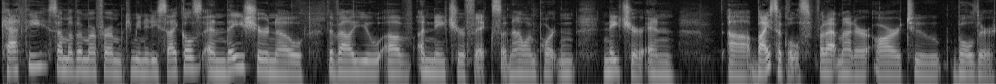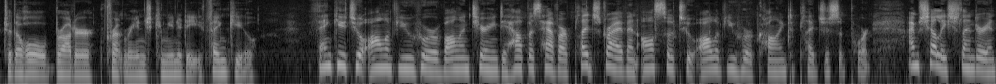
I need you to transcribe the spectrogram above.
Kathy. Some of them are from Community Cycles, and they sure know the value of a nature fix and how important nature and uh, bicycles, for that matter, are to Boulder, to the whole broader Front Range community. Thank you. Thank you to all of you who are volunteering to help us have our pledge drive and also to all of you who are calling to pledge your support. I'm Shelley Schlender and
